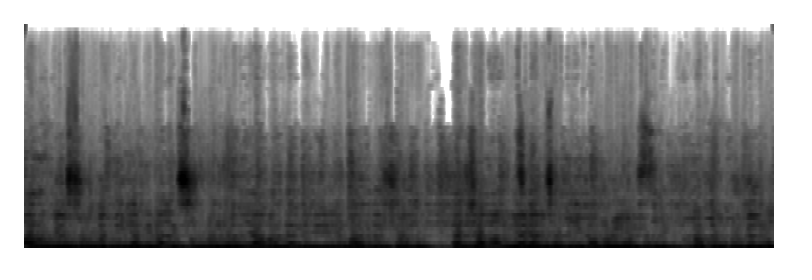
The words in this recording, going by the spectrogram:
आरोग्य संपत्ती आणि नातेसंबंध यावर त्यांनी दिलेले मार्गदर्शन त्यांच्या अनुयायांसाठी एक अमूल्य ठरले डॉक्टर कुलकर्णी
